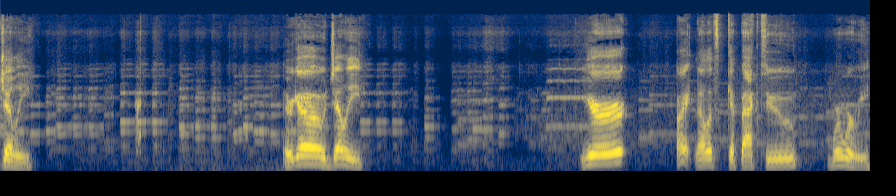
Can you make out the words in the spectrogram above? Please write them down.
Jelly. There we go, Jelly. You're... Alright, now let's get back to... Where were we?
